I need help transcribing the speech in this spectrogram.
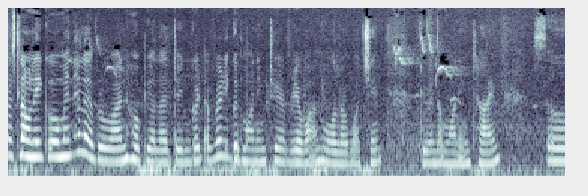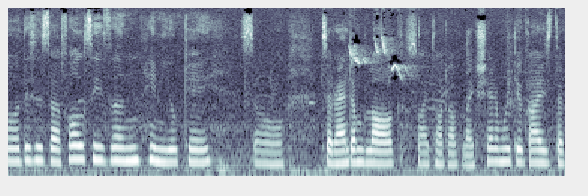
Assalamu alaikum and hello everyone. Hope you all are doing good. A very good morning to everyone who all are watching during the morning time. So this is a fall season in UK. So it's a random vlog. So I thought of like sharing with you guys the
